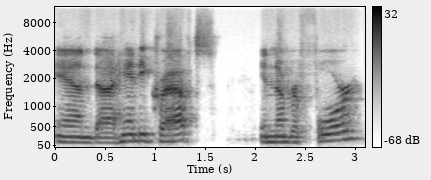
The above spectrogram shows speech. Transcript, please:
and uh, handicrafts in number four,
